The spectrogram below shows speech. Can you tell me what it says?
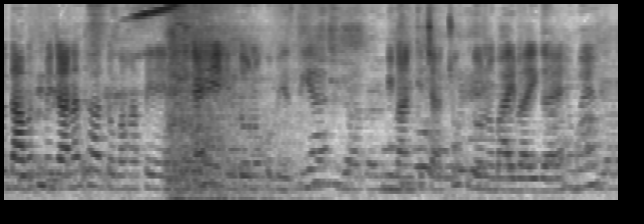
तो दावत में जाना था तो वहाँ पे गए हैं, इन दोनों को भेज दिया है विवान के चाचू। दोनों भाई भाई गए हुए हैं,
